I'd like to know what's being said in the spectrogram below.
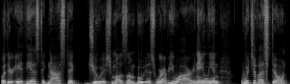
Whether atheist, agnostic, Jewish, Muslim, Buddhist, wherever you are, an alien, which of us don't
